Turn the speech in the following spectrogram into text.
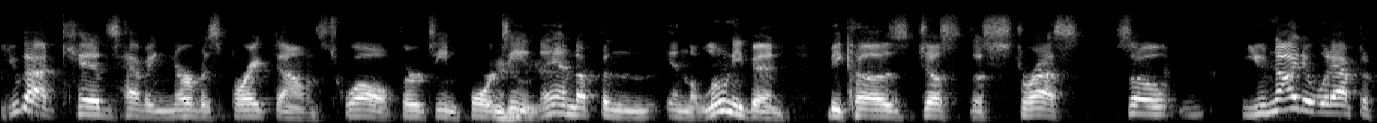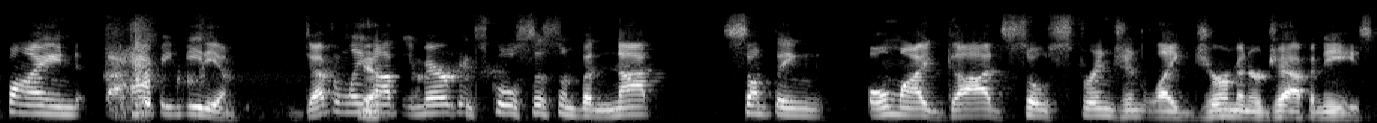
You got kids having nervous breakdowns 12, 13, 14. Mm-hmm. They end up in in the loony bin because just the stress. So United would have to find a happy medium. Definitely Yeah. not the American school system, but not something, oh my God, so stringent like German or Japanese.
